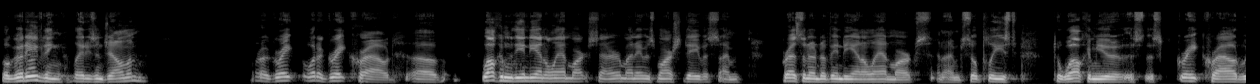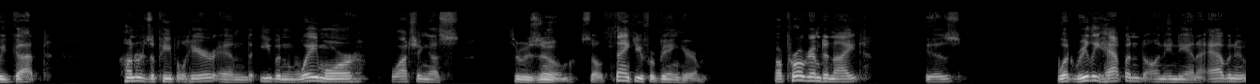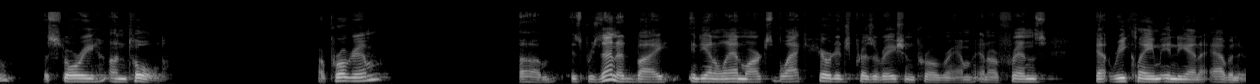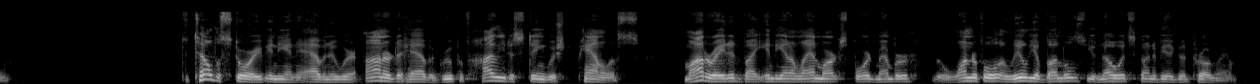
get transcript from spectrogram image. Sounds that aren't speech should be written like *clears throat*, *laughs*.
Well, good evening, ladies and gentlemen. What a great, what a great crowd. Uh, welcome to the Indiana Landmarks Center. My name is Marsh Davis. I'm president of Indiana Landmarks, and I'm so pleased to welcome you to this, this great crowd. We've got hundreds of people here and even way more watching us through Zoom. So thank you for being here. Our program tonight is What Really Happened on Indiana Avenue, a story untold. Our program um, is presented by Indiana Landmarks Black Heritage Preservation Program and our friends at Reclaim Indiana Avenue. To tell the story of Indiana Avenue, we're honored to have a group of highly distinguished panelists moderated by Indiana Landmarks board member, the wonderful A'Lelia Bundles. You know it's going to be a good program.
